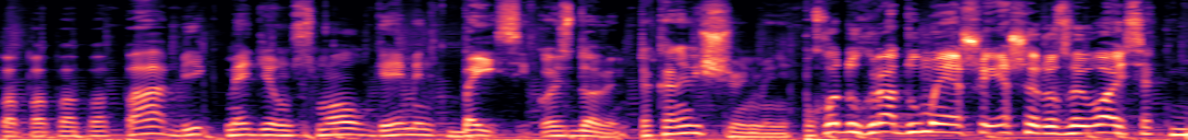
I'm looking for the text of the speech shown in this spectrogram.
Па-па-па-па-па. Big, medium, small, gaming, basic. Ось до він. Так навіщо він мені? Походу, гра думає, що я ще розвиваюся як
